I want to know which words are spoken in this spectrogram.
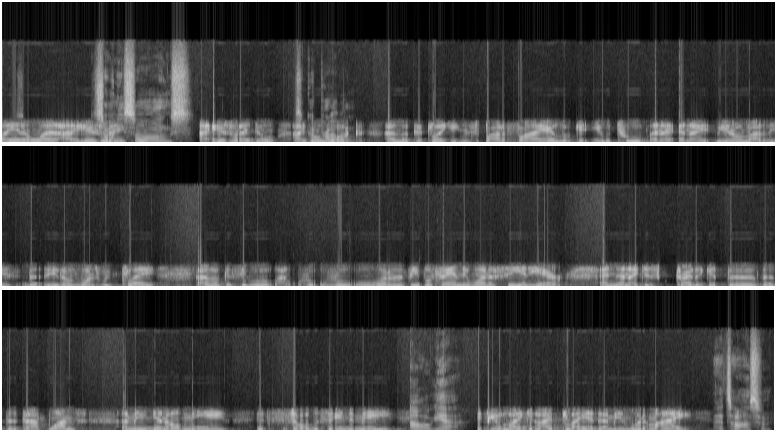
Well, you know what? I, here's So what many I songs. I, here's what I do. I a go look. I look at like even Spotify. I look at YouTube, and I and I you know a lot of these you know ones we play. I look and see well who, who, what are the people saying they want to see and hear, and then I just try to get the, the the top ones. I mean, you know, me. It's it's all the same to me. Oh, yeah. If you like it, I play it. I mean, what am I? That's awesome.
